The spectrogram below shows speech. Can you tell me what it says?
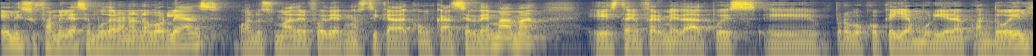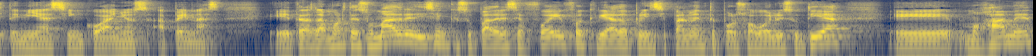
Él y su familia se mudaron a Nueva Orleans cuando su madre fue diagnosticada con cáncer de mama. Esta enfermedad pues eh, provocó que ella muriera cuando él tenía cinco años apenas. Eh, tras la muerte de su madre dicen que su padre se fue y fue criado principalmente por su abuelo y su tía. Eh, Mohamed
